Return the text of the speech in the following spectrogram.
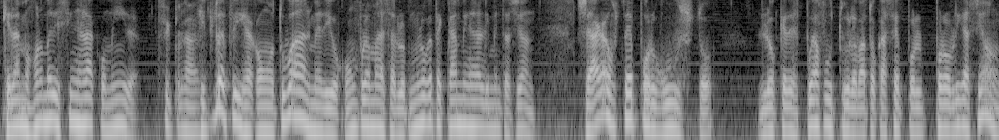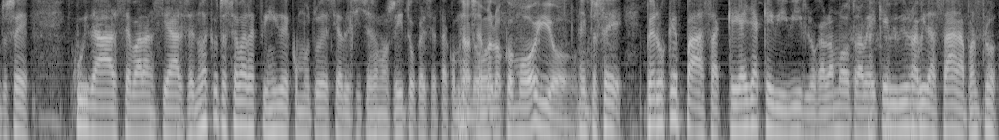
que la mejor medicina es la comida. Sí, claro. Si tú te fijas, como tú vas al médico con un problema de salud, lo primero que te cambian es la alimentación. O sea, haga usted por gusto lo que después a futuro va a tocar hacer por, por obligación. Entonces, cuidarse, balancearse. No es que usted se va a restringir de, como tú decías, del chicharroncito que se está No, comiendo. se me lo como hoy yo. Entonces, pero ¿qué pasa? Que haya que vivir, lo que hablamos la otra vez, hay que vivir una vida sana. Por ejemplo,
